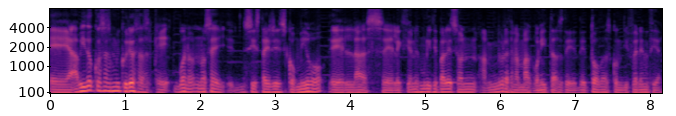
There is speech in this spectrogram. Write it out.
Eh, ha habido cosas muy curiosas. Eh, bueno, no sé si estáis conmigo. Eh, las elecciones municipales son, a mí me parecen las más bonitas de, de todas, con diferencia.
